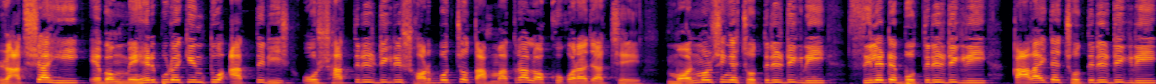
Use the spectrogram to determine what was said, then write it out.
রাজশাহী এবং মেহেরপুরে কিন্তু আটত্রিশ ও সাতত্রিশ ডিগ্রি সর্বোচ্চ তাপমাত্রা লক্ষ্য করা যাচ্ছে। ময়মনসিংহে ছত্রিশ ডিগ্রি, সিলেটে বত্রিশ ডিগ্রি, কালাইতে ছত্রিশ ডিগ্রি,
